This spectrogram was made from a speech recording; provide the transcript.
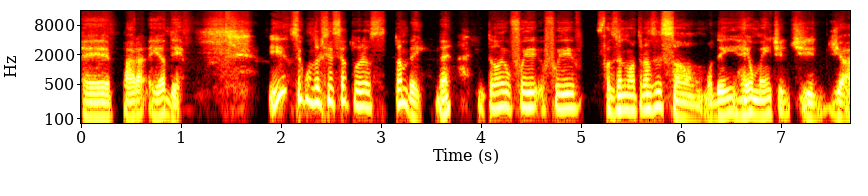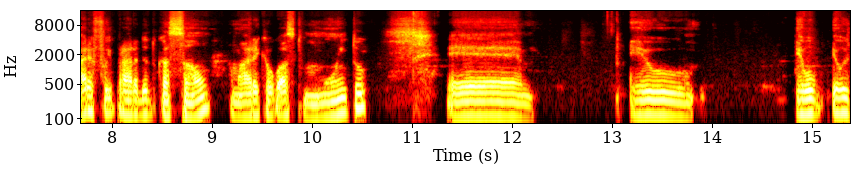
é, para EAD. E segunda licenciaturas também, né? Então eu fui, fui fazendo uma transição, mudei realmente de, de área, fui para a área da educação, uma área que eu gosto muito. É, eu, eu, eu,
